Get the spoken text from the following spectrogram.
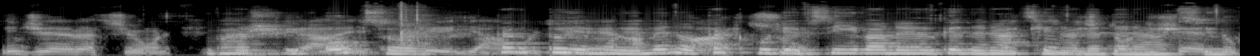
dirai otcov. che Tak Yahweh to ti je moje meno, tak bude vzývané z generácie na generáciu.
